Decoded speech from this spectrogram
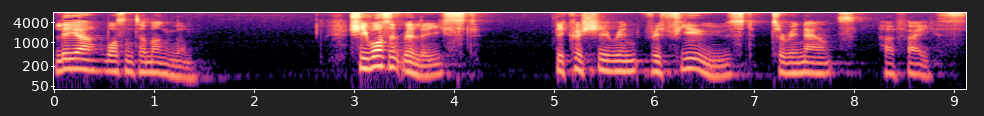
Leah wasn't among them. She wasn't released because she re- refused to renounce her faith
